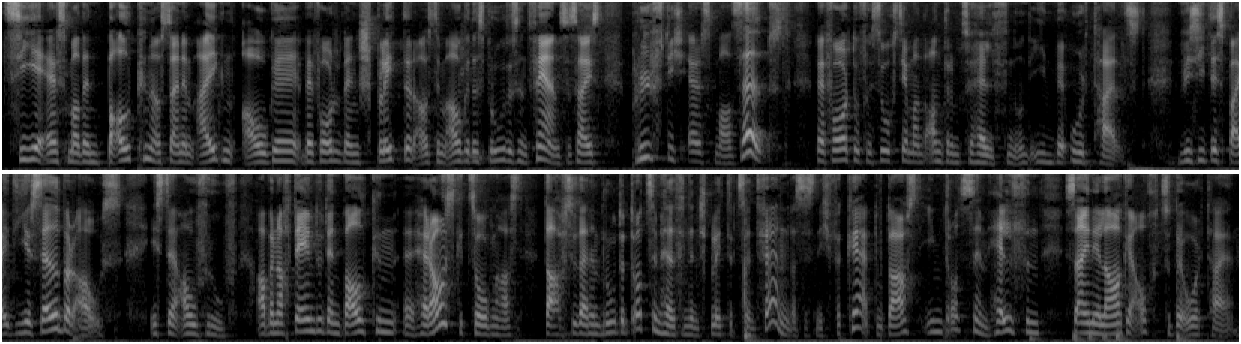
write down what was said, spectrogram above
ziehe erstmal den Balken aus deinem eigenen Auge, bevor du den Splitter aus dem Auge des Bruders entfernst. Das heißt, prüf dich erstmal selbst, bevor du versuchst, jemand anderem zu helfen und ihn beurteilst. Wie sieht es bei dir selber aus? Ist der Aufruf. Aber nachdem du den Balken äh, herausgezogen hast, darfst du deinem Bruder trotzdem helfen, den Splitter zu entfernen. Das ist nicht verkehrt. Du darfst ihm trotzdem helfen, seine Lage auch zu beurteilen.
